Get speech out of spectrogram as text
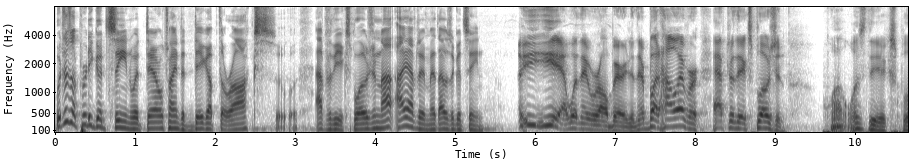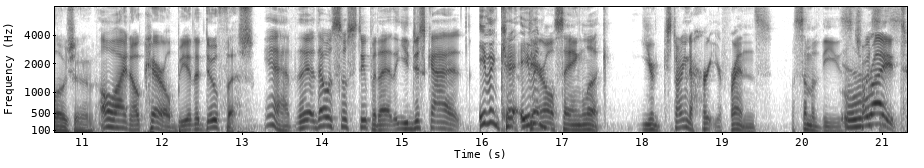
which was a pretty good scene with Daryl trying to dig up the rocks after the explosion. I, I have to admit that was a good scene. Yeah, when they were all buried in there. But however, after the explosion, what was the explosion? Oh, I know, Carol being a doofus. Yeah, th- that was so stupid. Uh, You just got Even Ca- even Daryl saying, "Look, you're starting to hurt your friends with some of these choices. Right.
